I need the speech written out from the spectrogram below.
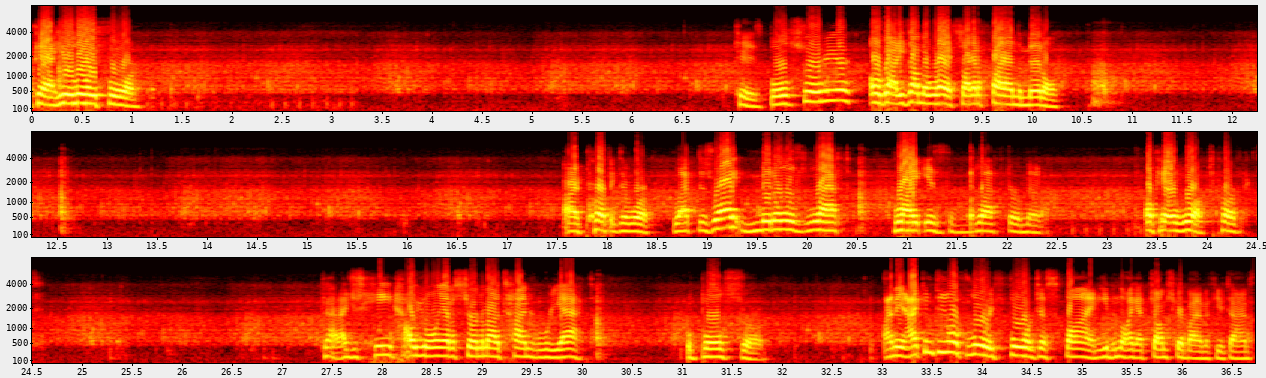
Okay, I hear Lorry 4. Okay, is Bulstrode here? Oh god, he's on the right, so I gotta fire in the middle. Alright, perfect, it worked. Left is right, middle is left, right is left or middle. Okay, it worked, perfect. God, I just hate how you only have a certain amount of time to react with Bulstrode. I mean, I can deal with Lorry 4 just fine, even though I got jump scared by him a few times.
